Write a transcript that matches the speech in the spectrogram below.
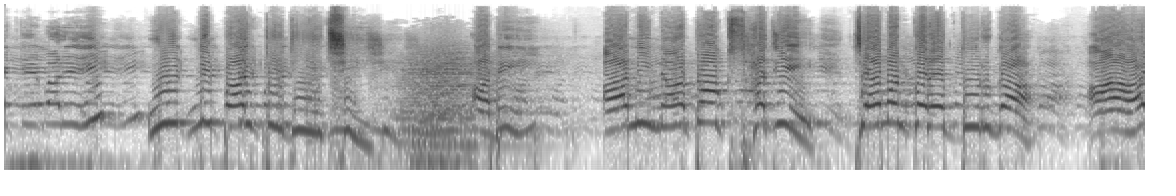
একেবারেই উল্টি দিয়েছি। আমি আমি নাটক সাজিয়ে যেমন করে দুর্গা আর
